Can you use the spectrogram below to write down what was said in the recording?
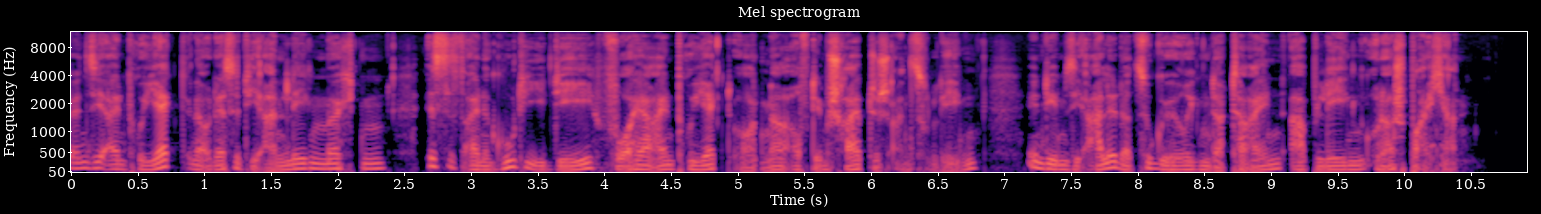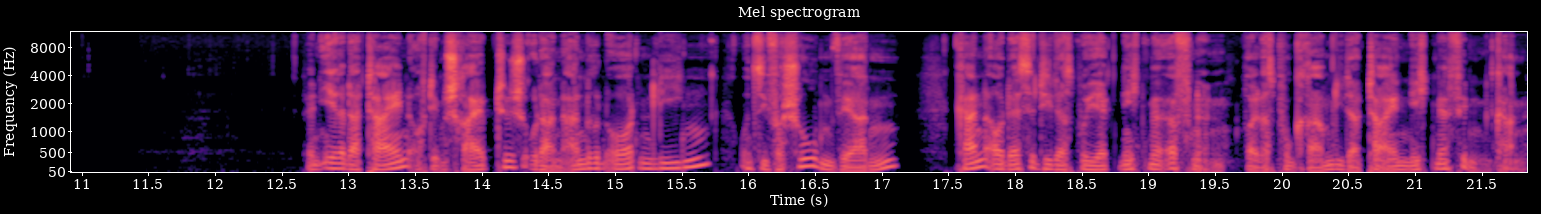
Wenn Sie ein Projekt in Audacity anlegen möchten, ist es eine gute Idee, vorher einen Projektordner auf dem Schreibtisch anzulegen, in dem Sie alle dazugehörigen Dateien ablegen oder speichern. Wenn Ihre Dateien auf dem Schreibtisch oder an anderen Orten liegen und sie verschoben werden, kann Audacity das Projekt nicht mehr öffnen, weil das Programm die Dateien nicht mehr finden kann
